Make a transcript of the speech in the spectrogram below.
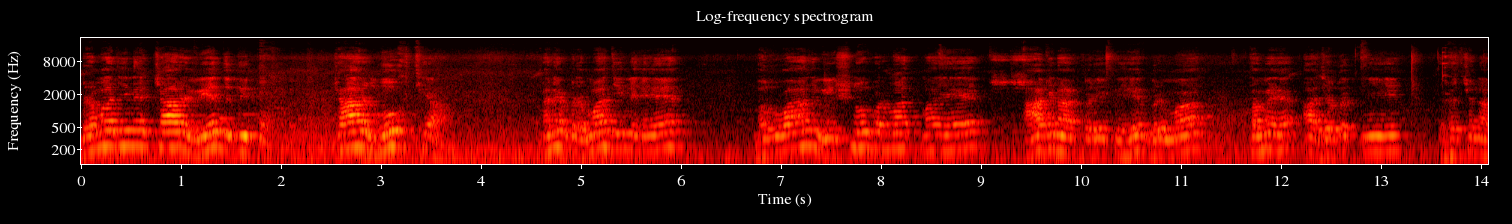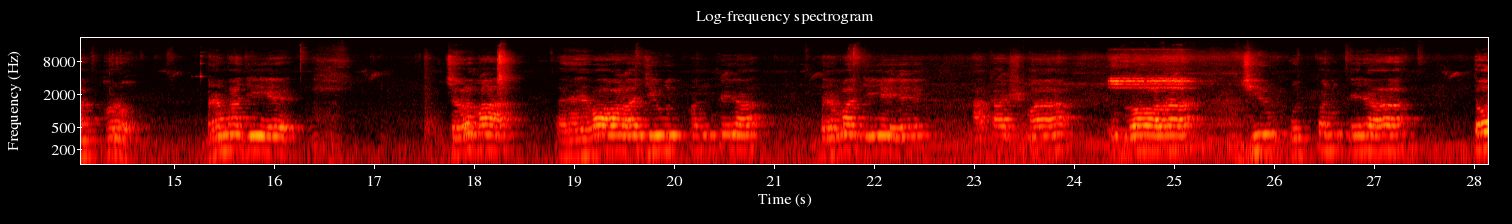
બ્રહ્માજીને ચાર વેદ દીધા. ચાર મુખ થયા. અને બ્રહ્માજીને ભગવાન વિષ્ણુ પરમાત્માએ આજ્ઞા કરી કે, હે બ્રહ્મા, તમે આ જગતની રચના કરો. બ્રહ્માજીએ જળમાં રહેવાવાળા જીવ ઉત્પન્ન કર્યા. બ્રહ્માજીએ આકાશમાં ઉડવાવાળા જીવ ઉત્પન્ન કર્યા. તો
